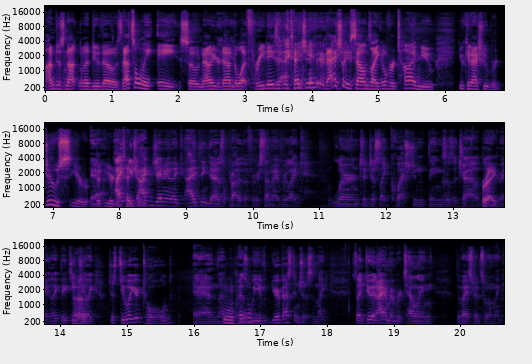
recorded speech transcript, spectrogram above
I'm just not going to do those. That's only eight. So now you're down to what three days of detention? It actually sounds like over time you you can actually reduce your Yeah. your I, detention. I genuinely like. I think that was probably the first time I ever like learned to just like question things as a child. Like, Right. Uh-huh. right. Like they teach you like just do what you're told, and that, because Mm-hmm. we've your best interest. And like so I do. it. I remember telling the vice principal, I'm like,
